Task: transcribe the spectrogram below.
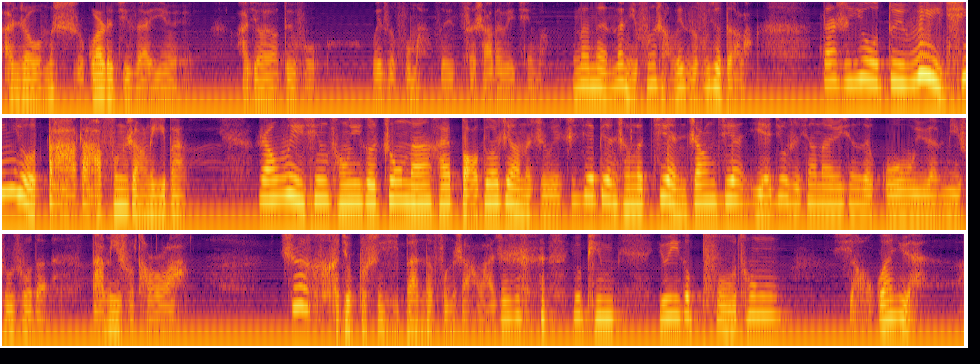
按照我们史官的记载，因为阿娇要对付卫子夫嘛，所以刺杀的卫青嘛，那那那你封赏卫子夫就得了，但是又对卫青又大大封赏了一般。让卫青从一个中南海保镖这样的职位，直接变成了建章监，也就是相当于现在国务院秘书处的大秘书头啊。这可就不是一般的封赏了，这是 由平由一个普通小官员啊，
